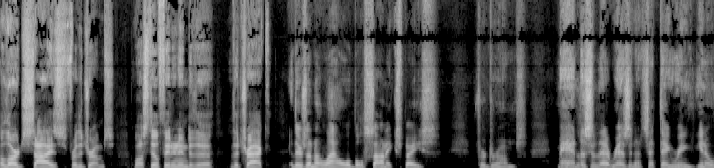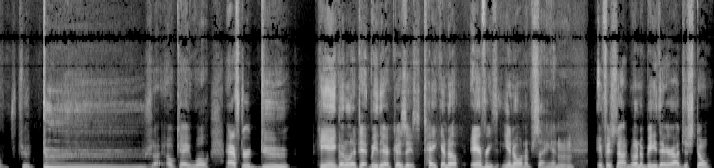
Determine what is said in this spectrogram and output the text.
a large size for the drums while still fitting into the the track? There's an allowable sonic space for drums. Man, listen to that resonance. That thing ring, you know, okay, well, after do he ain't going to let that be there because it's taken up every, you know what I'm saying? Mm-hmm. If it's not going to be there, I just don't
